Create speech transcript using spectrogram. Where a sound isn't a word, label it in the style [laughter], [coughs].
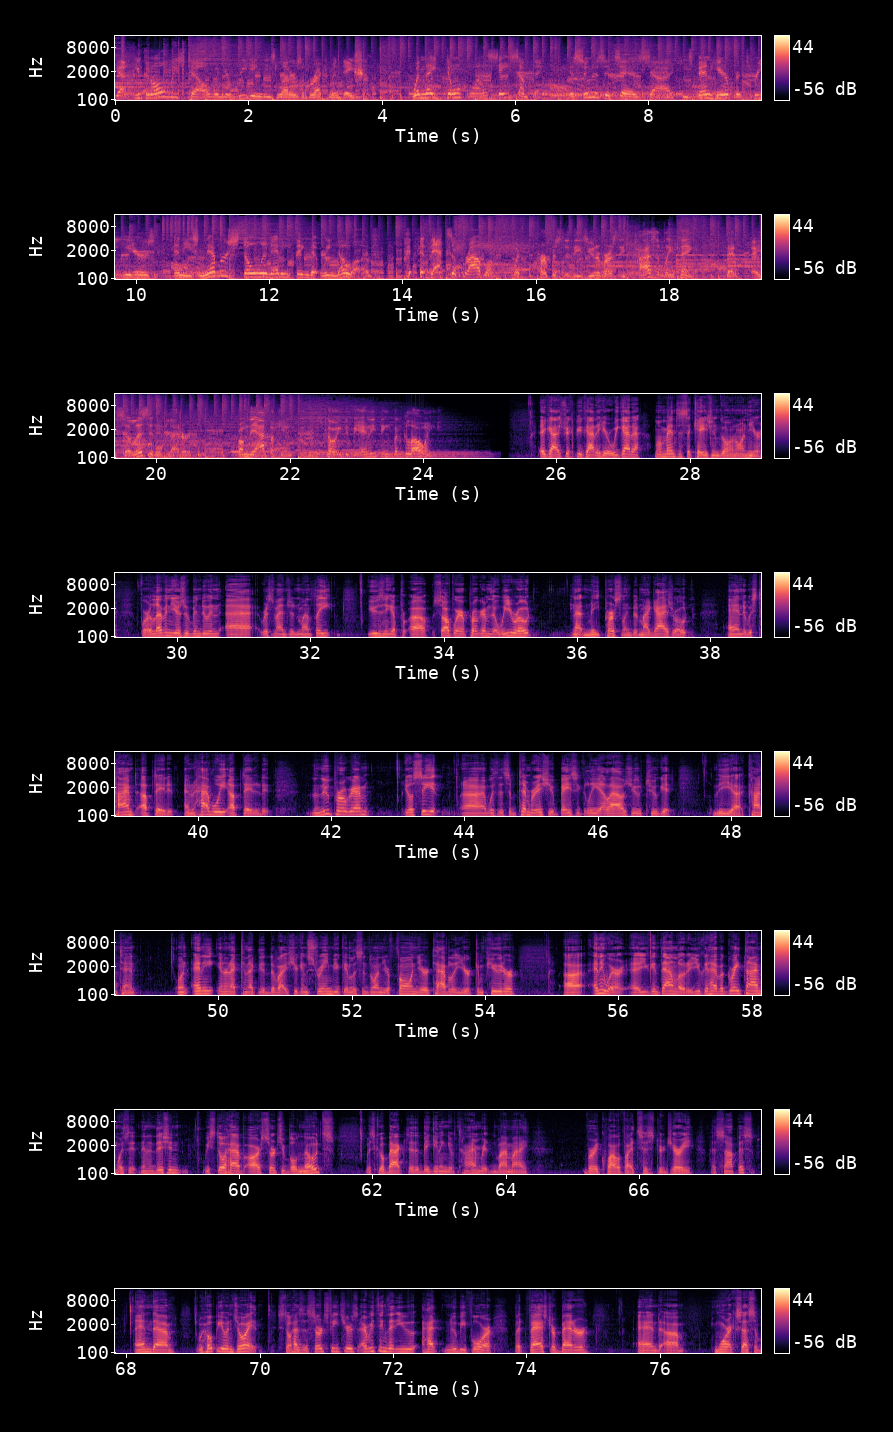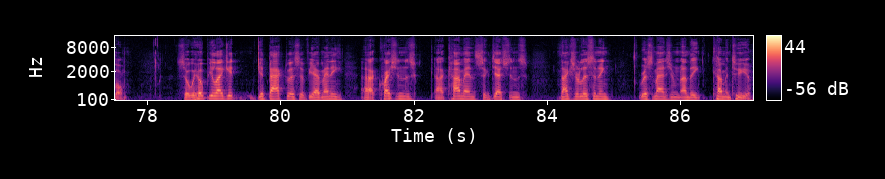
Yeah, you can always tell when you're reading these letters of recommendation when they don't want to say something. As soon as it says uh, he's been here for three years and he's never stolen anything that we know of, [laughs] that's a problem. What purpose do these universities possibly think that a solicited letter from the applicant is going to be anything but glowing? Hey guys, Rick Bukata here. We got a momentous occasion going on here. For 11 years, we've been doing uh, Risk Management Monthly using a uh, software program that we wrote, not me personally, but my guys wrote, and it was time to update it. And have we updated it? The new program, you'll see it uh, with the September issue, basically allows you to get the uh, content on any internet connected device. You can stream, you can listen to on your phone, your tablet, your computer, uh, anywhere. Uh, you can download it. You can have a great time with it. In addition, we still have our searchable notes which go back to the beginning of time, written by my very qualified sister, Jerry Hassapis. And um, we hope you enjoy it. Still has the search features, everything that you had knew before, but faster, better, and um, more accessible. So we hope you like it. Get back to us if you have any uh, questions, uh, comments, suggestions. Thanks for listening. Risk Management Monday coming to you.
